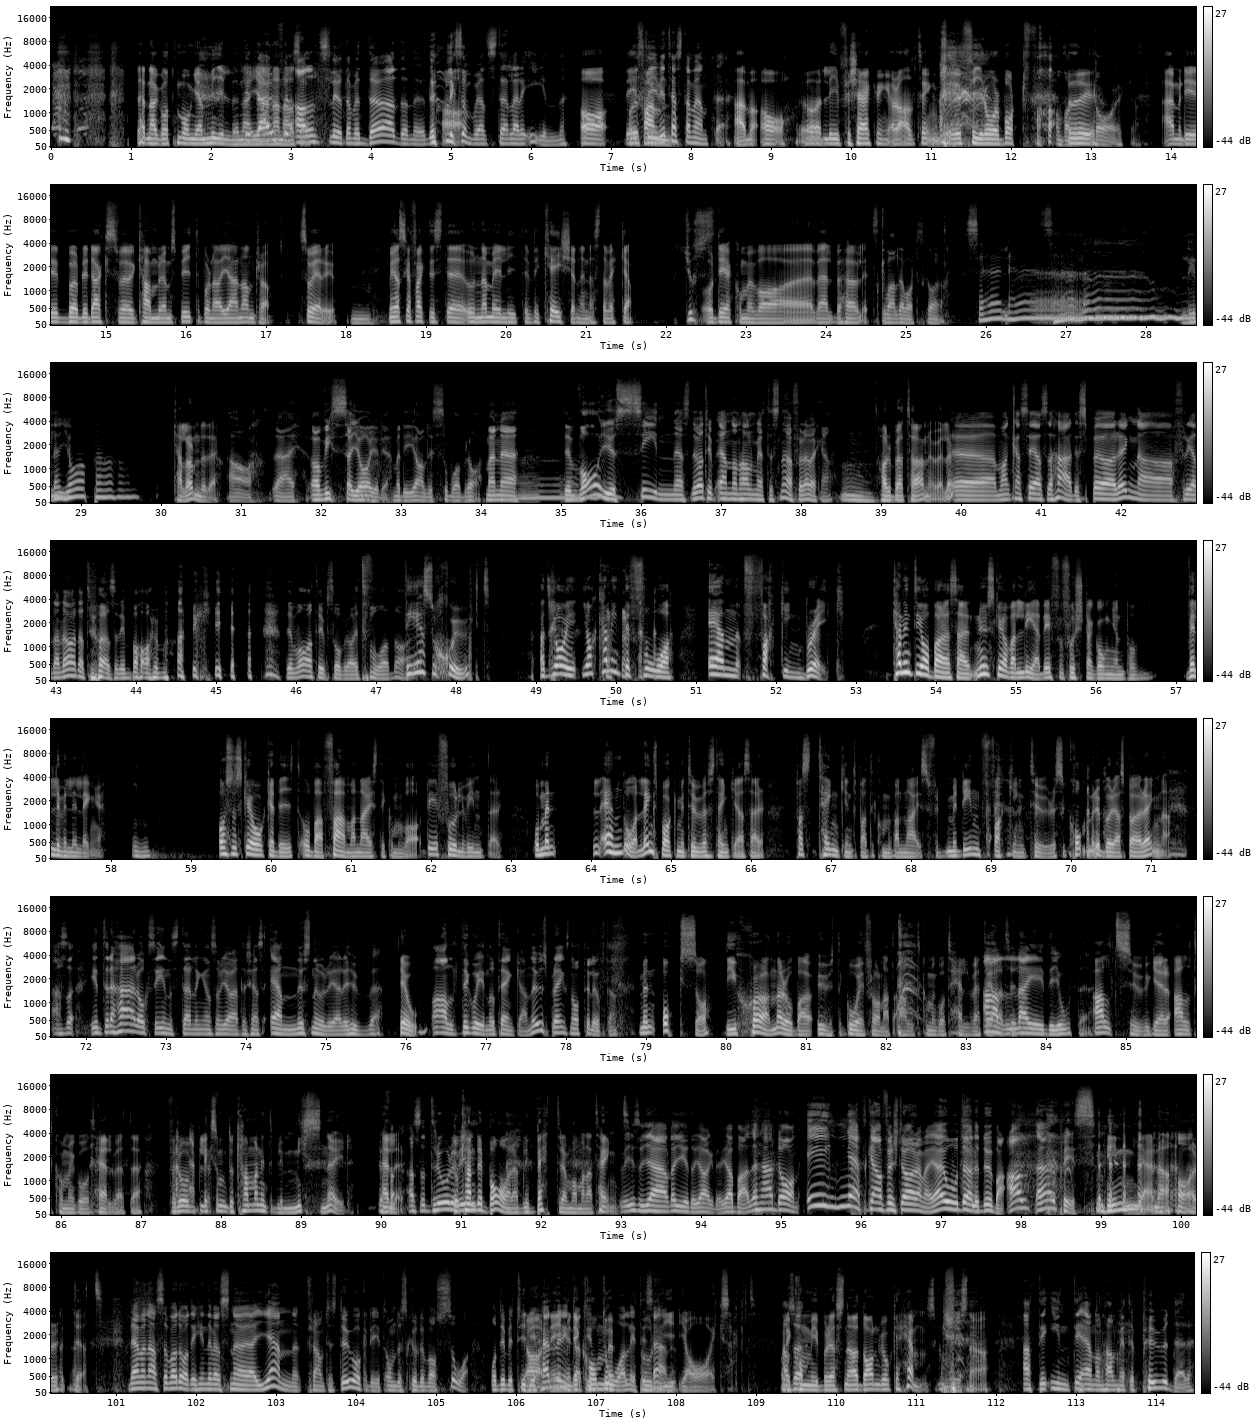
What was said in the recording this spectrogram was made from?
Den har gått många mil den Det här är hjärnan därför alltså. allt slutar med döden nu. Du har Ja. liksom börjat ställa dig in. Ja, det Har är du skrivit fan... testamente? Ja, men, ja, har livförsäkringar och allting. Det är fyra år bort. Fan är vad det- dark. Alltså. Nej, men det börjar bli dags för kamremsbyte på den här hjärnan tror jag. Så är det ju. Mm. Men jag ska faktiskt eh, unna mig lite vacation i nästa vecka. Just Och det kommer vara eh, välbehövligt. Skvallra vart det ska. då. Salam, lilla Japan. Kallar de det det? Ja, nej. ja, vissa gör ju det, men det är ju aldrig så bra. Men eh, det var ju sinnes... Det var typ en och en halv meter snö förra veckan. Mm. Har du börjat töa nu eller? Eh, man kan säga så här, det spöregna fredag, lördag tror jag, så det är barmark igen. Det var typ så bra i två dagar. Det är så sjukt att jag, jag kan inte få en fucking break. Kan inte jag bara så här, nu ska jag vara ledig för första gången på väldigt, väldigt länge. Mm. Och så ska jag åka dit och bara fan vad nice det kommer vara. Det är full vinter. Och men ändå, längst bak i mitt huvud så tänker jag så här, fast tänk inte på att det kommer vara nice, för med din fucking tur så kommer det börja spöregna. Alltså, inte det här också inställningen som gör att det känns ännu snurrigare i huvudet? Jo, Och alltid gå in och tänka, nu sprängs något i luften. men också, det är ju skönare att bara utgå ifrån att allt kommer gå åt helvete hela tiden. Alla är idioter. Allt suger, allt kommer gå åt helvete. För då, liksom, då kan man inte bli missnöjd. Heller. Alltså, tror du Då vi, kan det bara bli bättre än vad man har tänkt. vi är så jävla jid och jag nu. Jag bara, den här dagen, inget kan förstöra mig. Jag är odödlig. Du bara, allt är piss. Min hjärna har dött. Nej men alltså vadå, det hinner väl snöa igen fram tills du åker dit om det skulle vara så. Och det betyder ju heller nej, inte att det är dåligt börja- Sälen. Ja, exakt. Och Alltså- det kommer ju börja snöa dagen vi åker hem. så kommer det ju snöa. Att det inte är en och en halv meter puder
